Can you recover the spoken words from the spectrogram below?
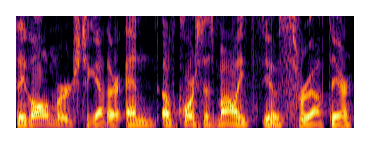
They've all merged together. And of course, as Molly you know, threw out there,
